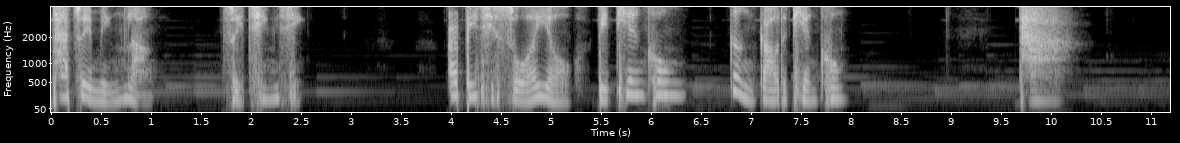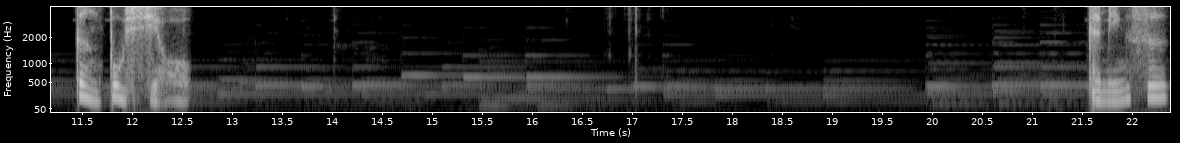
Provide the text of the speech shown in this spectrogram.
它最明朗，最清醒，而比起所有比天空更高的天空，它更不朽。肯明斯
